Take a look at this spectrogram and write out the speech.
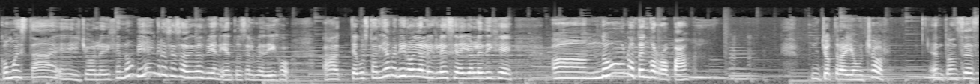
¿cómo está? Y yo le dije, no, bien, gracias a Dios, bien. Y entonces él me dijo, ah, ¿te gustaría venir hoy a la iglesia? Y yo le dije, ah, no, no tengo ropa. Yo traía un short. Entonces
